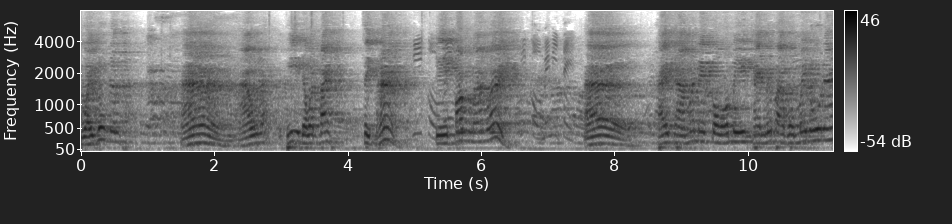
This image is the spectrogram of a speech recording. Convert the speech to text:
หัวอีกลูกหนึ่งอ่าเอาละพี่โดดไปสิบห้าพี่โกกี่ป้องมาเว้ยพี่โกไม่มีเตะเออใครถามว่าในโกมีแข่งหรือเปล่าผมไม่รู้นะ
